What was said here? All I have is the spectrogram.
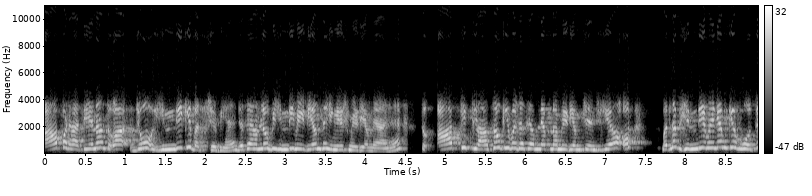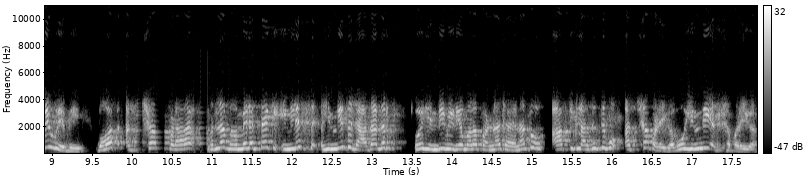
आप पढ़ाती है ना तो जो हिंदी के बच्चे भी हैं, जैसे हम लोग भी हिंदी मीडियम से इंग्लिश मीडियम में आए हैं तो आपकी क्लासों की वजह से हमने अपना मीडियम चेंज किया और मतलब हिंदी मीडियम के होते हुए भी बहुत अच्छा पढ़ा। मतलब हमें लगता है कि इंग्लिश हिंदी से ज़्यादा अगर कोई हिंदी मीडियम वाला पढ़ना चाहे ना तो आपकी क्लासेस से वो अच्छा पढ़ेगा, वो हिंदी अच्छा पढ़ेगा।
